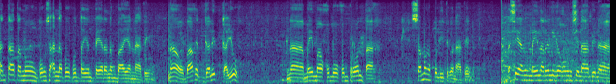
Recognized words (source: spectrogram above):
nagtatanong kung saan napupunta yung pera ng bayan natin. Now, bakit galit kayo na may mga kumukompronta sa mga politiko natin? Kasi ang may narinig akong sinabi na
